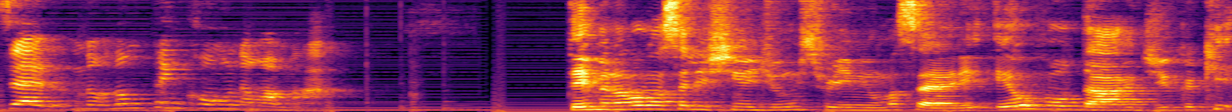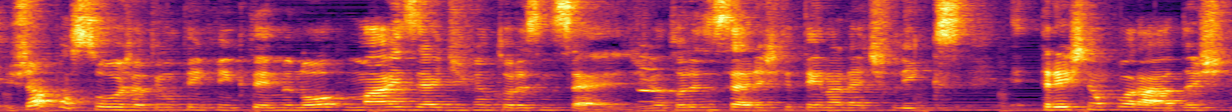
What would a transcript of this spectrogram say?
Sério, não, não tem como não amar. Terminando a nossa listinha de um streaming, uma série, eu vou dar a dica que já passou, já tem um tempinho que terminou, mas é Desventuras em Séries. Desventuras em Séries que tem na Netflix, três temporadas,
